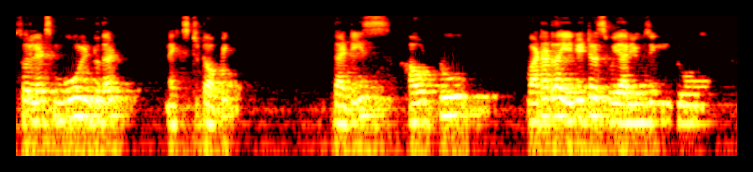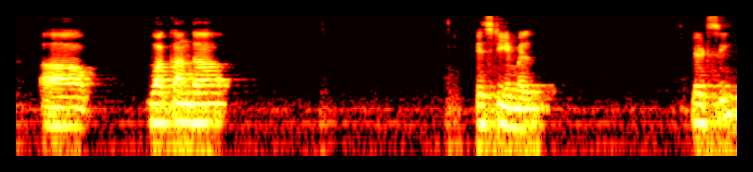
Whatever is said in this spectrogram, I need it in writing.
So let's move into that next topic. That is how to what are the editors we are using to uh, work on the html let's see.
